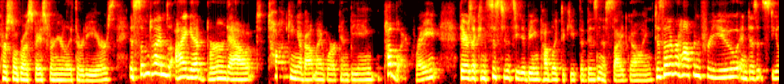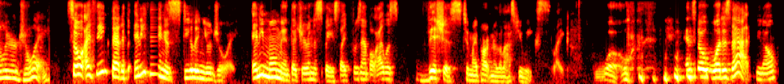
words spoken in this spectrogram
personal growth space for nearly 30 years is sometimes I get burned out talking about my work and being public, right? There's a consistency to being public to keep the business side going. Does that ever happen for you? And does it steal your joy? So I think that if anything is stealing your joy, any moment that you're in a space, like for example, I was vicious to my partner the last few weeks, like, whoa. and so what is that? You know,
